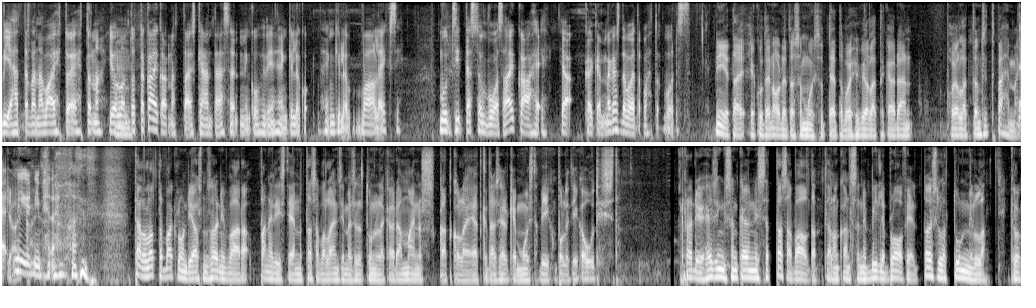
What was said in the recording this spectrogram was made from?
viehättävänä vaihtoehtona, jolloin mm. totta kai kannattaisi kääntää sen niin kuin hyvin henkilö, henkilövaaleiksi. Mutta sitten tässä on vuosi aikaa hei, ja kaikenlaista voi tapahtua vuodessa. Niin, tai, ja kuten Ode tuossa muistutti, että voi hyvin olla, että käydään voi olla, että on sitten vähemmänkin ja, Niin, nimenomaan. Täällä Lotta Baklund ja Osmo Soininvaara panelistien tasavalla ensimmäisellä tunnilla käydään mainoskatkolla ja jatketaan selkeä muista viikonpolitiikan uutisista. Radio Helsingissä on käynnissä tasavalta. Täällä on kanssanne Ville Blofield toisella tunnilla. Kello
